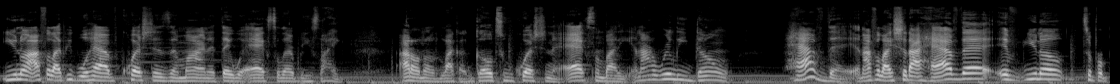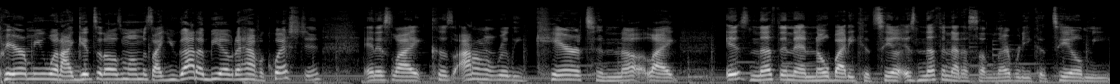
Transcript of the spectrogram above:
you know, I feel like people have questions in mind that they would ask celebrities, like, I don't know, like a go to question to ask somebody. And I really don't have that. And I feel like, should I have that if, you know, to prepare me when I get to those moments? Like, you got to be able to have a question. And it's like, because I don't really care to know, like, it's nothing that nobody could tell. It's nothing that a celebrity could tell me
